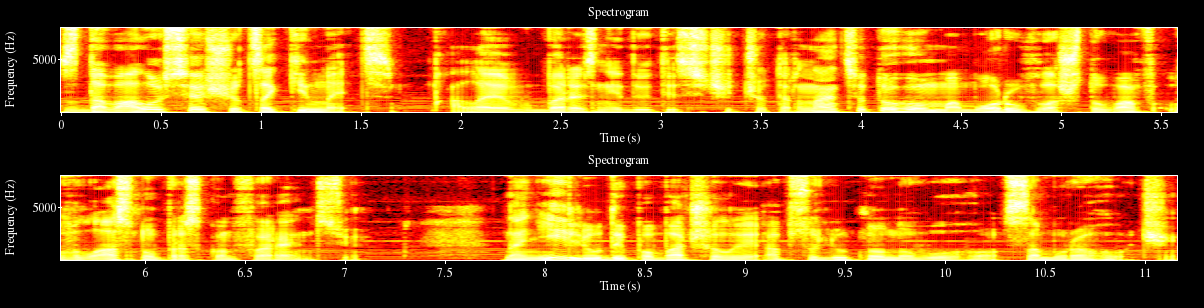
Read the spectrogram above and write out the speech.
Здавалося, що це кінець, але в березні 2014-го Мамору влаштував власну прес-конференцію. На ній люди побачили абсолютно нового самурагочі.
